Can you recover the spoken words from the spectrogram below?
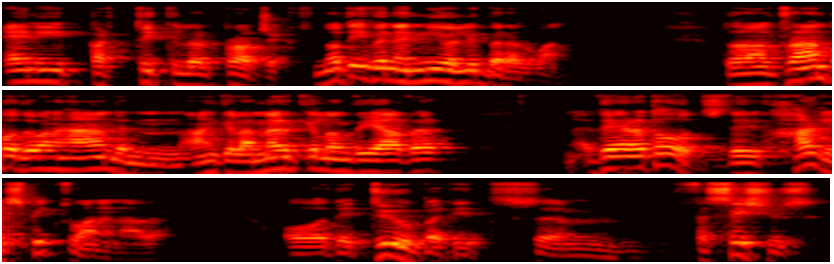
any particular project, not even a neoliberal one. Donald Trump on the one hand and Angela Merkel on the other, they are at odds. They hardly speak to one another. Or they do, but it's um, facetious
